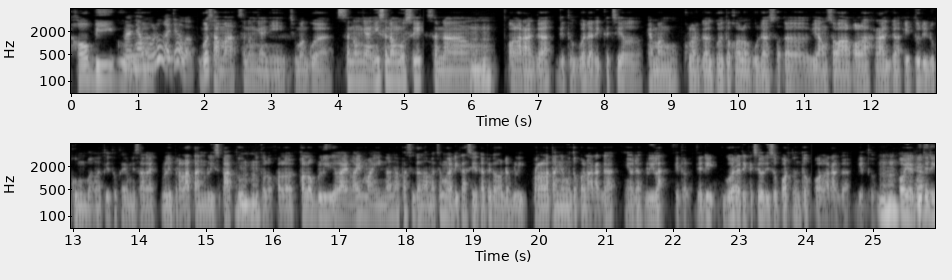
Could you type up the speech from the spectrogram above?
hobi gue Nanya mulu gak jawab. gue sama seneng nyanyi cuma gue seneng nyanyi seneng musik seneng Mhm. Olahraga gitu gue dari kecil emang keluarga gue tuh kalau udah so- eh, yang soal olahraga itu didukung banget itu kayak misalnya beli peralatan beli sepatu Mhm. gitu loh kalau kalau beli lain-lain mainan apa segala macam nggak dikasih tapi kalau udah beli peralatan yang untuk olahraga ya udah belilah gitu loh jadi gue Ya. dari kecil disupport untuk olahraga gitu Mhm. Oh ya, gue jadi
